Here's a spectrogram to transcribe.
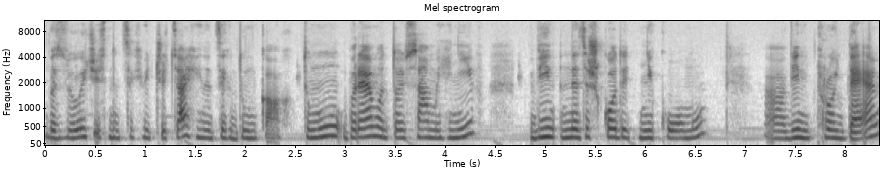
базуючись на цих відчуттях і на цих думках. Тому беремо той самий гнів, він не зашкодить нікому, е, він пройде.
